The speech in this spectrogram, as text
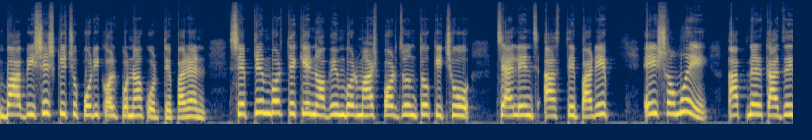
বা বিশেষ কিছু পরিকল্পনা করতে পারেন। সেপ্টেম্বর থেকে নভেম্বর মাস পর্যন্ত কিছু চ্যালেঞ্জ আসতে পারে। এই সময়ে আপনার কাজের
